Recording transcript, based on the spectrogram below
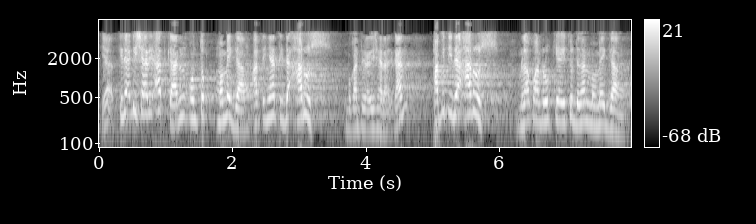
Ya, tidak disyariatkan untuk memegang, artinya tidak harus, bukan tidak disyariatkan, tapi tidak harus melakukan rukyah itu dengan memegang.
